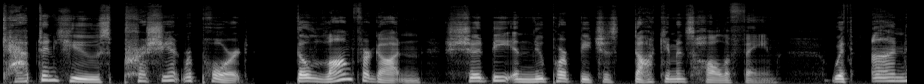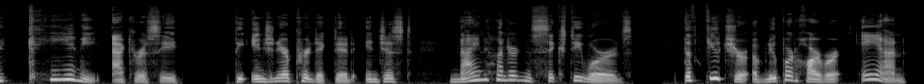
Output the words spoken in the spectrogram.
Captain Hughes' prescient report, though long forgotten, should be in Newport Beach's Documents Hall of Fame. With uncanny accuracy, the engineer predicted in just 960 words the future of Newport Harbor and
